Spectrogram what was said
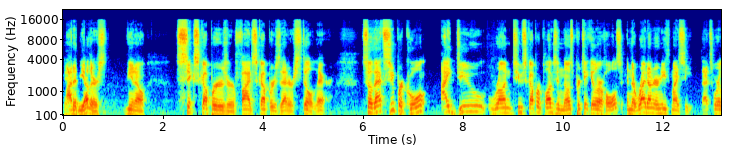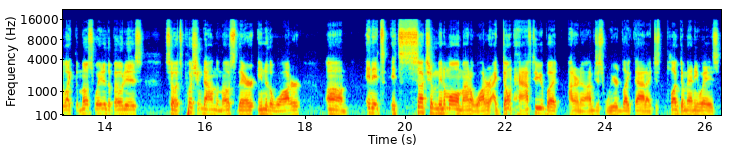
Yeah. Out of the others, you know, six scuppers or five scuppers that are still there. So that's super cool. I do run two scupper plugs in those particular holes, and they're right underneath my seat. That's where like the most weight of the boat is. So it's pushing down the most there into the water. Um, and it's it's such a minimal amount of water. I don't have to, but I don't know. I'm just weird like that. I just plugged them anyways.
